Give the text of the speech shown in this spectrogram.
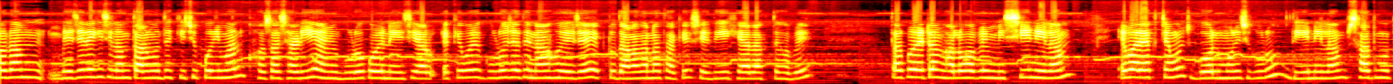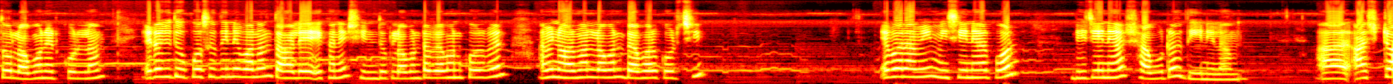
বাদাম ভেজে রেখেছিলাম, তার মধ্যে কিছু পরিমাণ খোসা ছাড়িয়ে আমি গুঁড়ো করে নিয়েছি। আর একেবারে গুঁড়ো যাতে না হয়ে যায়, একটু দানা দানা থাকে, সেদিকে খেয়াল রাখতে হবে। তারপর এটা ভালোভাবে মিশিয়ে নিলাম। এবার এক চামচ গোলমরিচ গুঁড়ো দিয়ে নিলাম। স্বাদ মতো লবণ এড করলাম। এটা যদি উপসের দিনে বানান, তাহলে এখানে সিন্ধুক লবণটা ব্যবহার করবেন। আমি নর্মাল লবণ ব্যবহার করছি। এবার আমি মিশিয়ে নেওয়ার পর ভিজিয়ে নেওয়ার সাবুটা দিয়ে নিলাম। আর আঁচটা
